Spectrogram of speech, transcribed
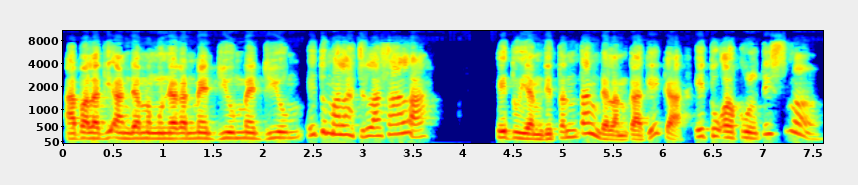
Apalagi Anda menggunakan medium-medium, itu malah jelas salah. Itu yang ditentang dalam KGK, itu okultisme.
